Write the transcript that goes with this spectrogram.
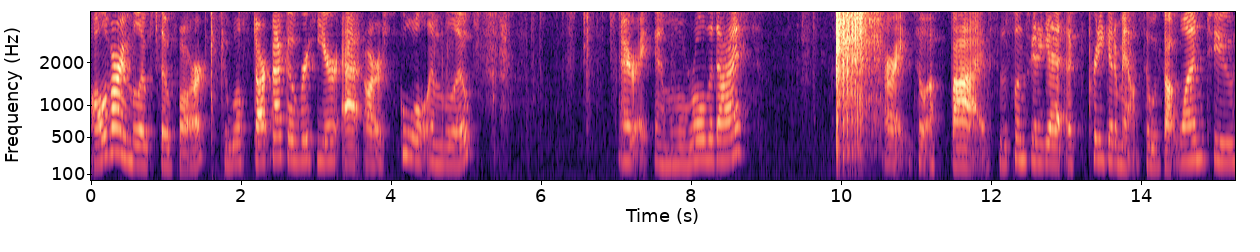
all of our envelopes so far. So we'll start back over here at our school envelope. All right, and we'll roll the dice. All right, so a five. So this one's gonna get a pretty good amount. So we've got one, two,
